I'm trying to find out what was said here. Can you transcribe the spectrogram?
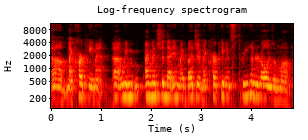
uh, my car payment. Uh, we I mentioned that in my budget, my car payment's three hundred dollars a month.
